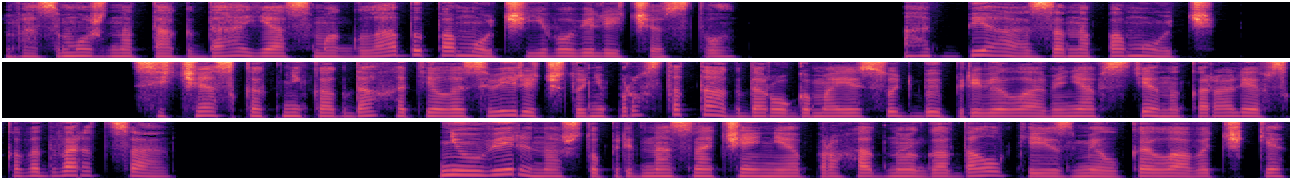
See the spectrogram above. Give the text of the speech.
Возможно, тогда я смогла бы помочь Его Величеству. Обязана помочь. Сейчас как никогда хотелось верить, что не просто так дорога моей судьбы привела меня в стены королевского дворца. Не уверена, что предназначение проходной гадалки из мелкой лавочки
